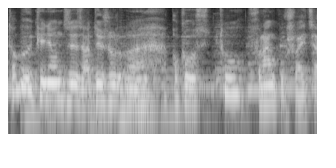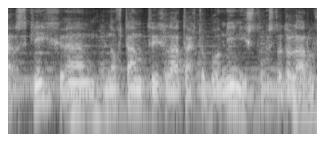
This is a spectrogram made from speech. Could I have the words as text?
To były pieniądze za dyżur e, około 100 franków szwajcarskich. E, no w tamtych latach to było mniej niż 100 100 dolarów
